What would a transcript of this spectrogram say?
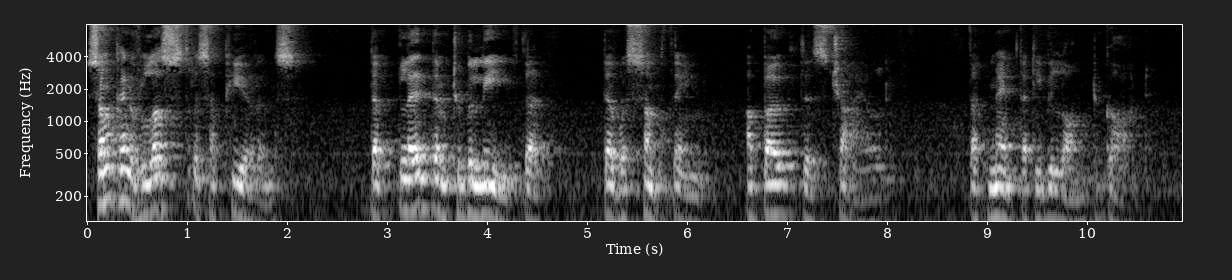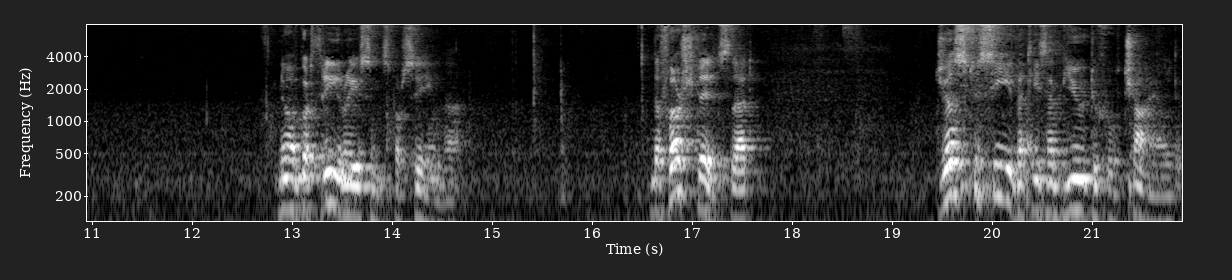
some kind of lustrous appearance that led them to believe that there was something about this child that meant that he belonged to God. Now, I've got three reasons for saying that. The first is that just to see that he's a beautiful child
